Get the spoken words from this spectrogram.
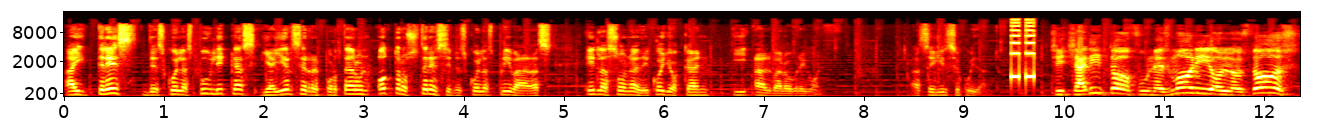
Hay tres de escuelas públicas y ayer se reportaron otros tres en escuelas privadas en la zona de Coyoacán y Álvaro Obregón. A seguirse cuidando. Chicharito, Funes Mori o los dos.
